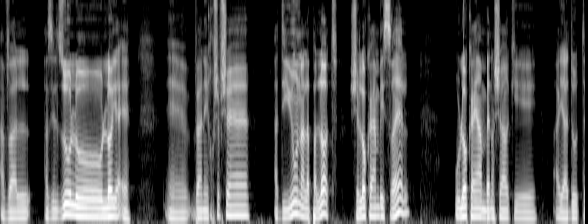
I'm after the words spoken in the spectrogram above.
אבל הזלזול הוא לא יאה. Uh, ואני חושב שהדיון על הפלות שלא קיים בישראל, הוא לא קיים בין השאר כי היהדות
